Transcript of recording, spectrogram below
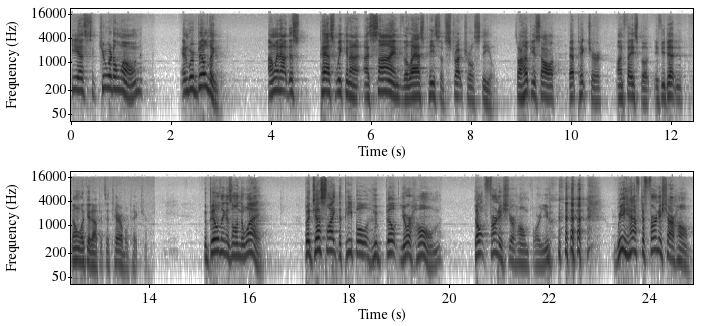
he has secured a loan, and we're building. I went out this past week and I, I signed the last piece of structural steel. So I hope you saw that picture on Facebook. If you didn't, don't look it up. It's a terrible picture. The building is on the way. But just like the people who built your home don't furnish your home for you, we have to furnish our home.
